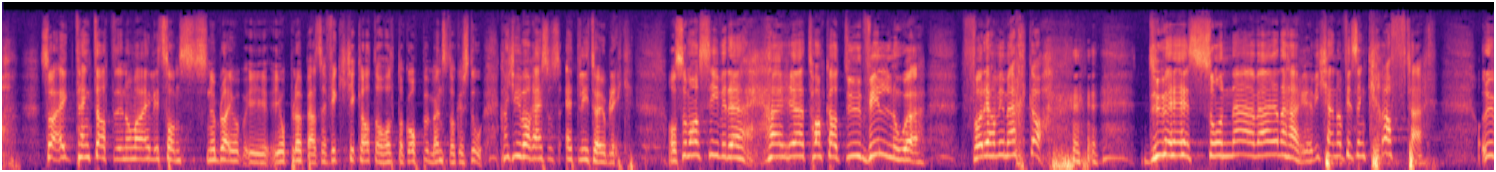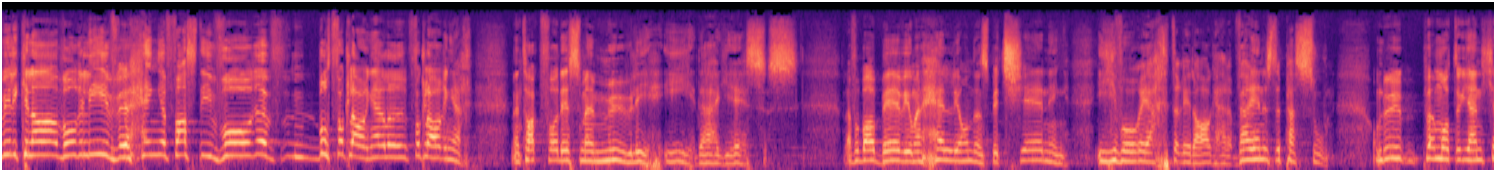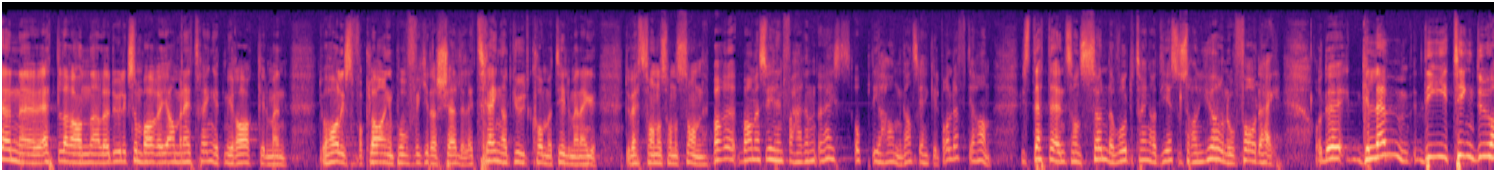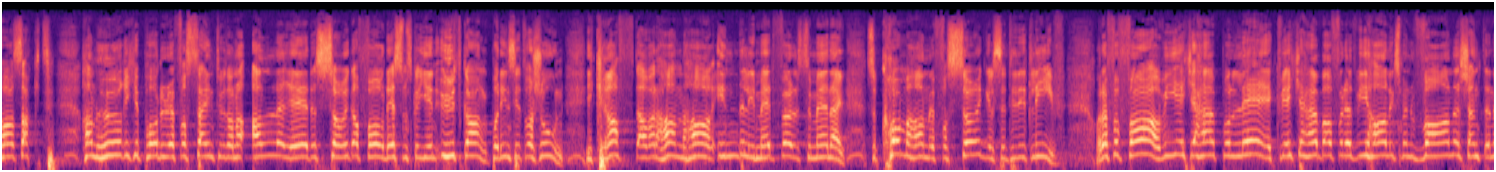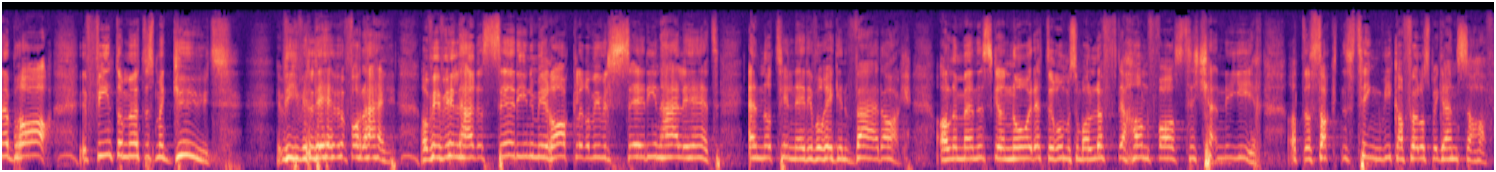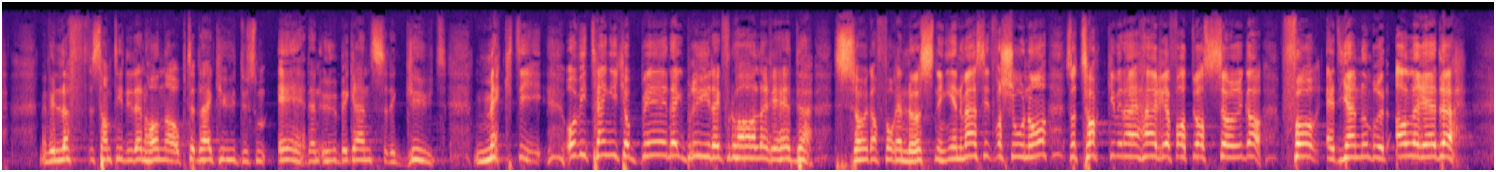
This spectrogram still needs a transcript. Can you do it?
Så jeg tenkte at Nå var jeg litt sånn snubla i, i, i, oppløpet, her, så jeg fikk ikke klart å holde dere oppe mens dere sto. Kan ikke vi bare reise oss et lite øyeblikk? Og så bare sier vi det. Herre, takk at du vil noe, for det har vi merka. Du er så nærværende, Herre. Vi kjenner det fins en kraft her. Og du vil ikke la våre liv henge fast i våre bortforklaringer eller forklaringer. Men takk for det som er mulig i deg, Jesus. Derfor bare ber vi om en hellig åndens betjening i våre hjerter i dag, Herre. Hver eneste person. Om du på en måte gjenkjenner et eller annet, eller du liksom bare Ja, men jeg trenger et mirakel, men du har liksom forklaringen på hvorfor ikke det har skjedd. Eller jeg trenger at Gud kommer til, men jeg, du vet sånn og sånn og sånn. Bare, bare mens vi er innenfor Herren, reis opp i Han. Ganske enkelt. Bare løft i Han. Hvis dette er en sånn søndag hvor du trenger at Jesus han gjør noe for deg og det, Glem de ting du har sagt. Han hører ikke på det, du er for seint ut. Han har allerede sørga for det som skal gi en utgang på din situasjon. I kraft av at han har inderlig medfølelse med deg, så kommer han med forsørgelse til ditt liv. Og derfor, far, vi er ikke her på lek. Vi er ikke her bare fordi vi har liksom en vane, skjønt den er bra. Det er fint å møtes med Gud. Vi vil leve for deg, og vi vil, Herre, se dine mirakler, og vi vil se din herlighet enda til ned i vår egen hverdag. Alle mennesker nå i dette rommet som bare løfter Han Fars tilkjennegir at det er saktens ting vi kan føle oss begrensa av. Men vi løfter samtidig den hånda opp til deg, Gud, du som er den ubegrensede Gud. Mektig. Og vi trenger ikke å be deg bry deg, for du har allerede sørga for en løsning. I enhver situasjon nå så takker vi deg, Herre, for at du har sørga for et gjennombrudd allerede.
